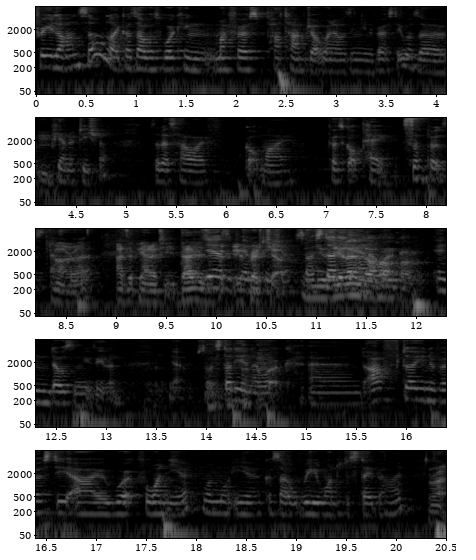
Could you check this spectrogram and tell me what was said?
freelancer, like as I was working. My first part-time job when I was in university was a Mm. piano teacher, so that's how I got my first got pay. I suppose. That's All the right, word. as a piano teacher. That is Yeah, your as a piano teacher. job. So I New study Zealand and I work. In that was in New Zealand. Yeah, so I study and I work. And after university, I work for one year, one more year, because I really wanted to stay behind. Right.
